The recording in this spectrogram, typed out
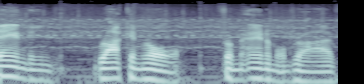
Outstanding rock and roll from Animal Drive.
